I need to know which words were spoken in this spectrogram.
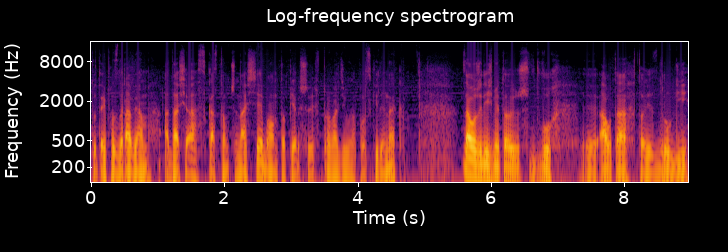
Tutaj pozdrawiam Adasia z Custom 13, bo on to pierwszy wprowadził na polski rynek. Założyliśmy to już w dwóch y, autach, to jest drugi.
